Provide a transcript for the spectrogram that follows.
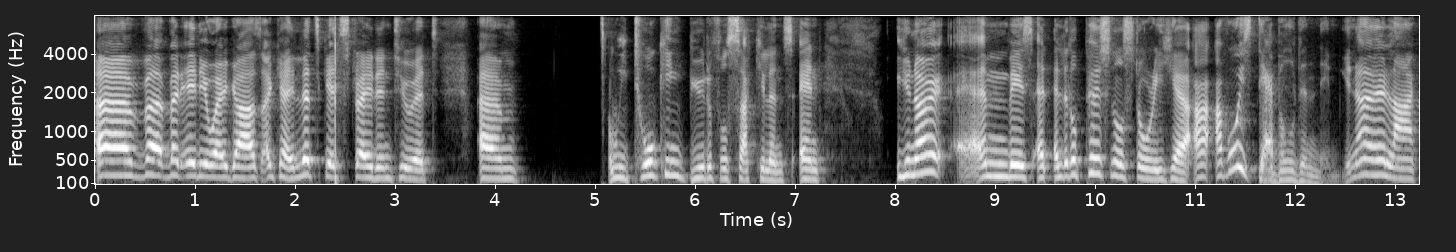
Uh, but, but anyway, guys, okay, let's get straight into it. Um, we're talking beautiful succulents, and you know, um, there's a, a, little personal story here. I, have always dabbled in them, you know, like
